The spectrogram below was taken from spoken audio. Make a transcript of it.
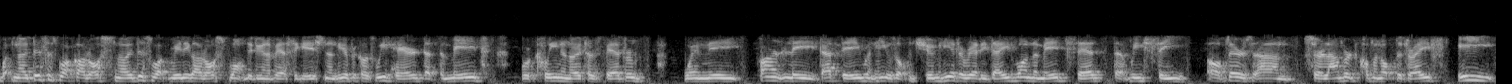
what now? This is what got us. Now this is what really got us wanting to do an investigation in here because we heard that the maids were cleaning out his bedroom when they apparently that day when he was up in Tuam, he had already died. One of the maids said that we see, oh, there's um, Sir Lambert coming up the drive. He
